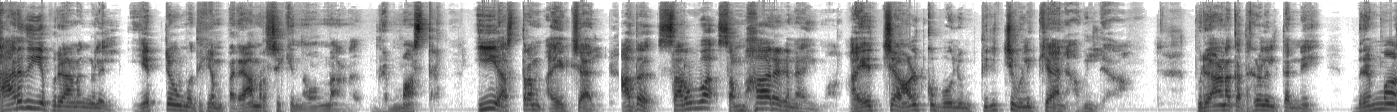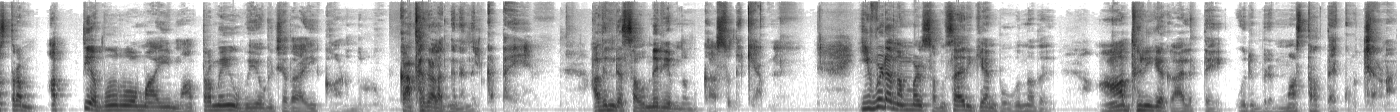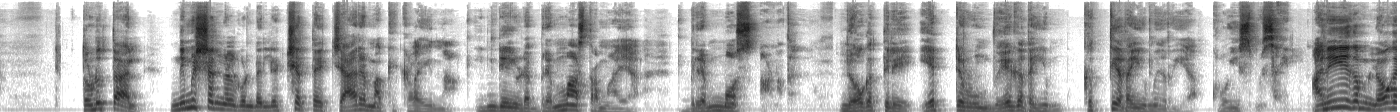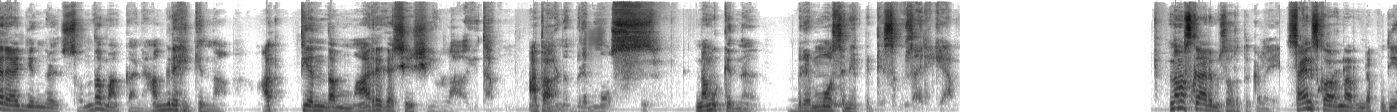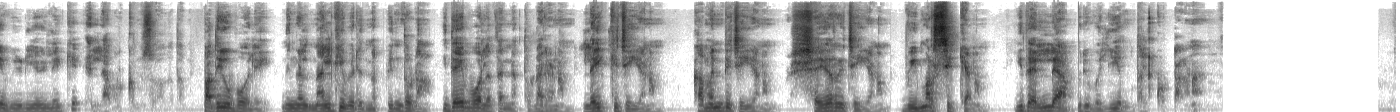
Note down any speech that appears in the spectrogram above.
ഭാരതീയ പുരാണങ്ങളിൽ ഏറ്റവും അധികം പരാമർശിക്കുന്ന ഒന്നാണ് ബ്രഹ്മാസ്ത്രം. ഈ അസ്ത്രം അയച്ചാൽ അത് സർവ സംഹാരകനായി മാറും. അയച്ച ആൾക്ക് പോലും തിരിച്ചു വിളിക്കാനാവില്ല. പുരാണ കഥകളിൽ തന്നെ ബ്രഹ്മാസ്ത്രം അത്യപൂർവമായി മാത്രമേ ഉപയോഗിച്ചതായി കാണുന്നുള്ളൂ. കഥകൾ അങ്ങനെ നിൽക്കട്ടെ. അതിന്റെ സൗന്ദര്യം നമുക്ക് ആസ്വദിക്കാം. ഇവിടെ നമ്മൾ സംസാരിക്കാൻ പോകുന്നത് ആധുനിക കാലത്തെ ഒരു ബ്രഹ്മാസ്ത്രത്തെക്കുറിച്ചാണ്. തൊടുത്താൽ നിമിഷങ്ങൾ കൊണ്ട് ലക്ഷ്യത്തെ ചാരമാക്കി കളയുന്ന ഇന്ത്യയുടെ ബ്രഹ്മാസ്ത്രമായ ബ്രഹ്മോസ് ആണത്. ലോകത്തിലെ ഏറ്റവും വേഗതയും കൃത്യതയുമേറിയ ക്രൂയിസ് മിസൈൽ. അനേകം ലോകരാജ്യങ്ങൾ സ്വന്തമാക്കാൻ ആഗ്രഹിക്കുന്ന അത്യന്തം മാരകശേഷിയുള്ള ആയുധം. അതാണ് ബ്രഹ്മോസ്. നമുക്കിന്ന് ബ്രഹ്മോസിനെ പറ്റി സംസാരിക്കാം. നമസ്കാരം സുഹൃത്തുക്കളെ. സയൻസ് കോർണറിന്റെ പുതിയ വീഡിയോയിലേക്ക് എല്ലാവർക്കും സ്വാഗതം. പതിവ് പോലെ നിങ്ങൾ നൽകി വരുന്ന പിന്തുണ ഇതേപോലെ തന്നെ തുടരണം. ലൈക്ക് ചെയ്യണം കമന്റ് ചെയ്യണം ഷെയർ ചെയ്യണം വിമർശിക്കണം. ഇതെല്ലാം ഒരു വലിയ മുതൽക്കൂട്ടാണ്.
